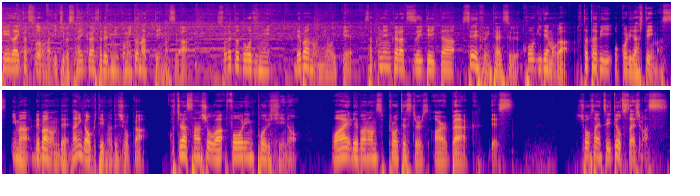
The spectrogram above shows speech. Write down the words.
経済活動が一部再開される見込みとなっていますが、それと同時にレバノンにおいて昨年から続いていた政府に対する抗議デモが再び起こり出しています。今、レバノンで何が起きているのでしょうかこちら参照は Foreign Policy の Why Lebanon's Protesters Are Back です。詳細についてお伝えします。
